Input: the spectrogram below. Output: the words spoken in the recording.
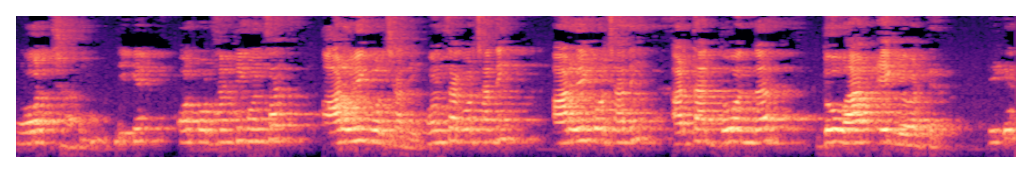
कोर छादी ठीक है? और कोर छादी कौन सा? आरोही कोर छादी कौन सा कोर छादी आरोही कोर छादी अर्थात दो अंदर दो भाग एक विवर्तित ठीक है?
